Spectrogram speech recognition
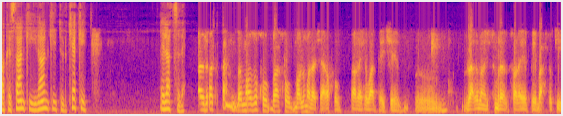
پاکستان کې ایران کې ترکیه کې علت څه ده د پاکستان د موضوع خو خو معلومه ده چې هغه خو هغه هیواد دی چې زغه باندې څومره سړی په بحثو کې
